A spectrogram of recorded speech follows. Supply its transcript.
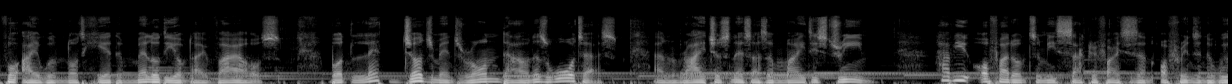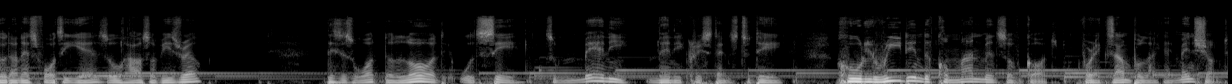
for I will not hear the melody of thy viols. But let judgment run down as waters, and righteousness as a mighty stream. Have you offered unto me sacrifices and offerings in the wilderness forty years, O house of Israel? This is what the Lord will say to many, many Christians today who reading the commandments of God. For example, like I mentioned,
